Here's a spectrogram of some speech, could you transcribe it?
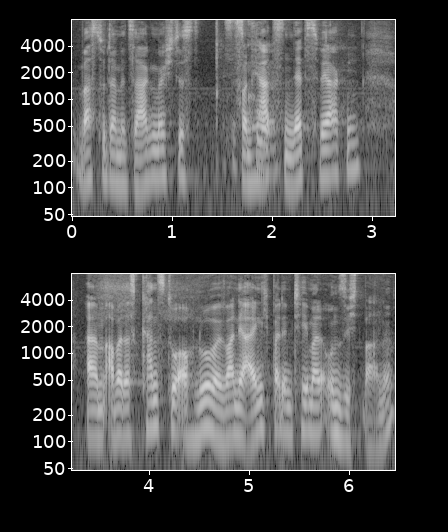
Was du damit sagen möchtest, von cool. Herzen Netzwerken. Ähm, aber das kannst du auch nur, weil wir waren ja eigentlich bei dem Thema unsichtbar, ne?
